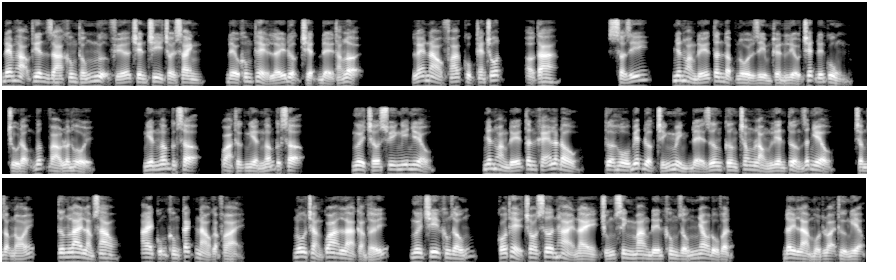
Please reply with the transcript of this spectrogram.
đem hạo thiên giá không thống ngự phía trên chi trời xanh, đều không thể lấy được triệt để thắng lợi. Lẽ nào phá cục then chốt, ở ta? Sở dĩ, nhân hoàng đế tân đập nồi dìm thuyền liều chết đến cùng, chủ động bước vào luân hồi. Nghiền ngẫm cực sợ, quả thực nghiền ngẫm cực sợ. Người chớ suy nghĩ nhiều. Nhân hoàng đế tân khẽ lắc đầu, tựa hồ biết được chính mình để dương cương trong lòng liên tưởng rất nhiều, trầm giọng nói, tương lai làm sao, ai cũng không cách nào gặp phải nô chẳng qua là cảm thấy, ngươi chi không giống, có thể cho sơn hải này chúng sinh mang đến không giống nhau đồ vật. Đây là một loại thử nghiệm.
